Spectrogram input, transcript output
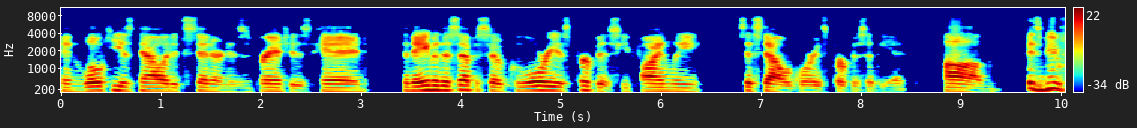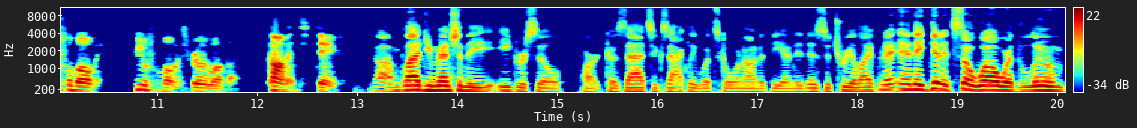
and Loki is now at its center and his branches. And the name of this episode, Glorious Purpose, he finally sits down with Glorious Purpose at the end. Um, it's a beautiful moment. It's a beautiful moment. It's really well done. Comments, Dave. No, I'm glad you mentioned the Yggdrasil part because that's exactly what's going on at the end. It is the tree of life, and, and they did it so well where the loom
